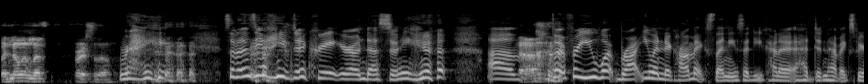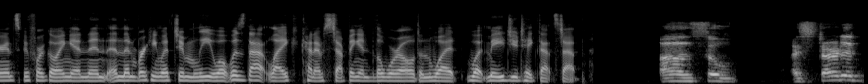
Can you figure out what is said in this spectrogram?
but no one listened first though. right? Sometimes you have to create your own destiny. um, but for you, what brought you into comics? Then you said you kind of didn't have experience before going in, and, and then working with Jim Lee. What was that like? Kind of stepping into the world, and what what made you take that step? Um, so I started,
